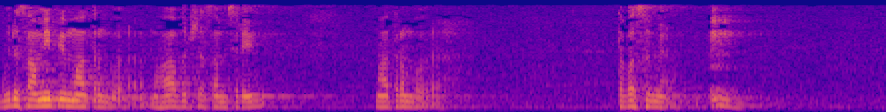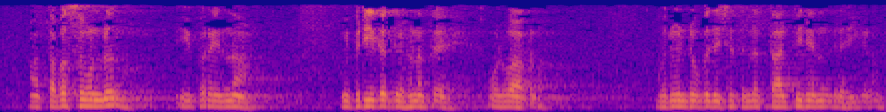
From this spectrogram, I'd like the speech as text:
ഗുരു സാമീപ്യം മാത്രം പോരാ. മഹാപുരുഷ സംശ്രയം മാത്രം പോരാ. തപസ്സും വേണം. ആ തപസ്സുകൊണ്ട് ഈ പറയുന്ന വിപരീത ഗ്രഹണത്തെ ഒഴിവാക്കണം. ഗുരുവിന്റെ ഉപദേശത്തിന്റെ താല്പര്യം ഗ്രഹിക്കണം.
